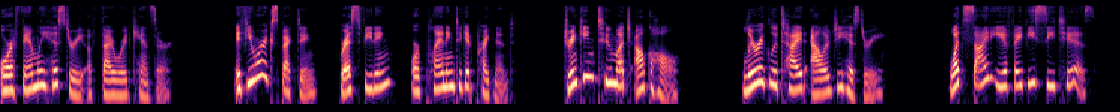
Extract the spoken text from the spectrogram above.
or a family history of thyroid cancer. If you are expecting, breastfeeding, or planning to get pregnant, drinking too much alcohol, liraglutide allergy history, what side effects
